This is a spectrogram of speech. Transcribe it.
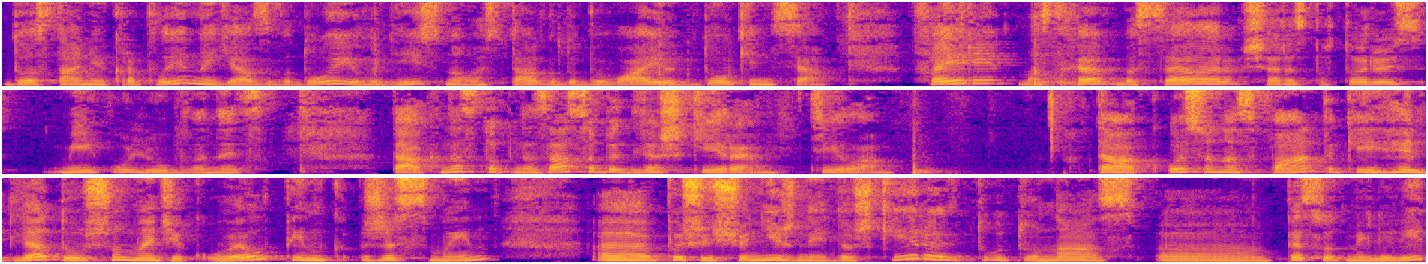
до останньої краплини. Я з водою його дійсно ось так добиваю до кінця. Фейрі, have, бестселер, ще раз повторюсь, мій улюбленець. Так, наступне засоби для шкіри тіла. Так, ось у нас фан, такий гель для душу Magic Oil, Pink Jasmine. Е, Пишуть, що ніжний до шкіри. Тут у нас е, 500 мл,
